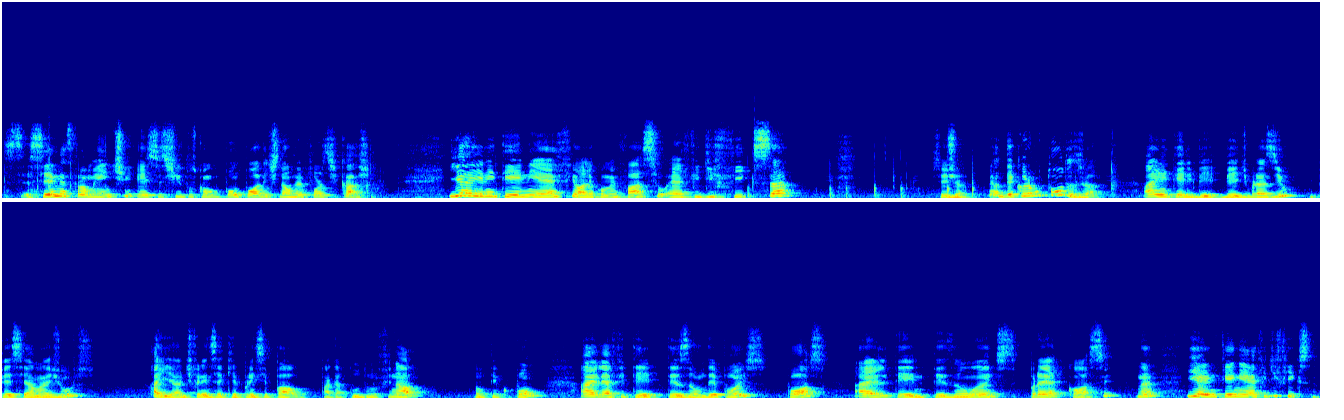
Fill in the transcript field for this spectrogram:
semestralmente, esses títulos com cupom podem te dar um reforço de caixa. E a NTNF, olha como é fácil, F de fixa, ou seja, decoramos todas já. A NTNB, B de Brasil, IPCA mais juros. Aí a diferença aqui é principal, paga tudo no final, não tem cupom. A LFT, tesão depois, pós. A LTN, tesão antes, pré, coce, né? E a NTNF de fixa.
